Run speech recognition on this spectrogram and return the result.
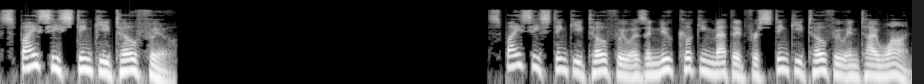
Spicy stinky tofu Spicy stinky tofu is a new cooking method for stinky tofu in Taiwan.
